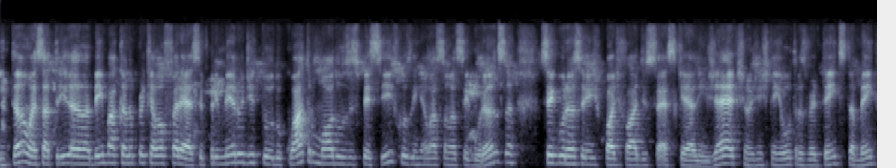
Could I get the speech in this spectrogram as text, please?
Então, essa trilha é bem bacana porque ela oferece, primeiro de tudo, quatro módulos específicos em relação à segurança, Segurança, a gente pode falar de SQL Injection, a gente tem outras vertentes também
